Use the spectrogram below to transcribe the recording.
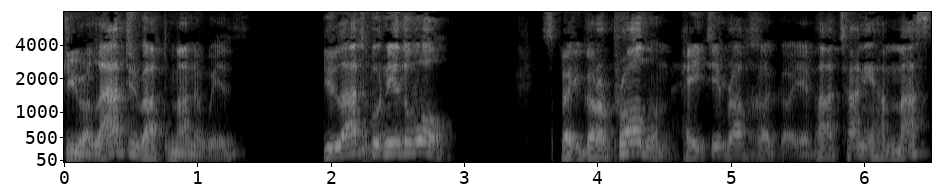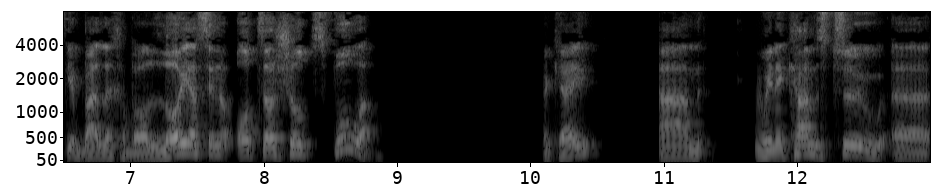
you're allowed to do atmana with, you're allowed to put near the wall. But you've got a problem. Okay, um, when it comes to uh,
